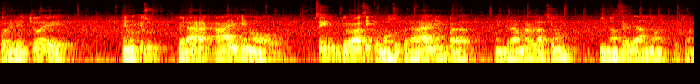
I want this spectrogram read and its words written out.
por el hecho de tengo que superar a alguien o sí, yo lo veo así como superar a alguien para entrar a una relación y no hacerle daño a otra persona.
